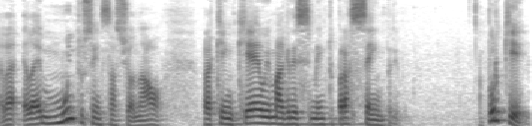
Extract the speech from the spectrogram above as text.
ela, ela é muito sensacional para quem quer o emagrecimento para sempre. Por quê?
